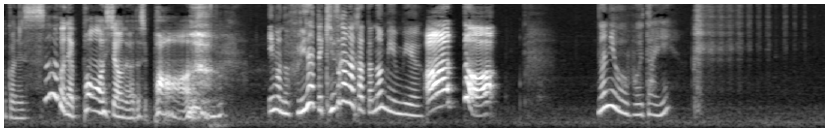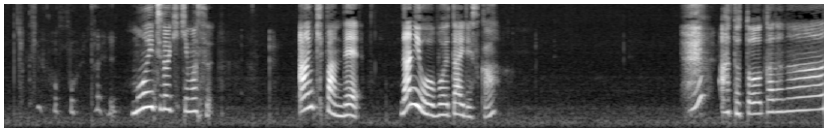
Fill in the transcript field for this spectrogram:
なんかねすぐねポーンしちゃうのよ私。パーン。今の振りだって気づかなかったのみゆみゆあった？何を覚えたい？もう一度聞きます。アンキパンで何を覚えたいですか？あと10日だな。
